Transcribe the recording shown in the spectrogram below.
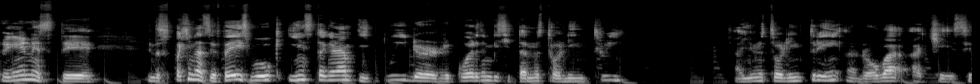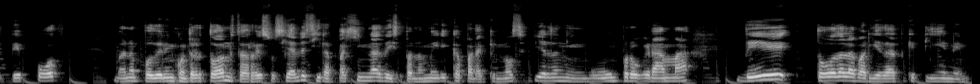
En este en las páginas de Facebook, Instagram y Twitter. Recuerden visitar nuestro Linktree. Ahí en nuestro Linktree, arroba hstpod. Van a poder encontrar todas nuestras redes sociales y la página de Hispanoamérica para que no se pierdan ningún programa de toda la variedad que tienen.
